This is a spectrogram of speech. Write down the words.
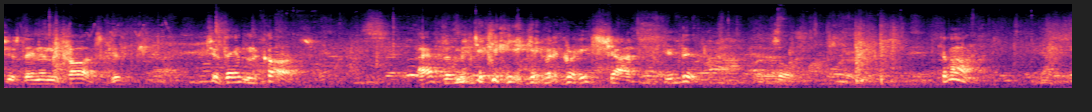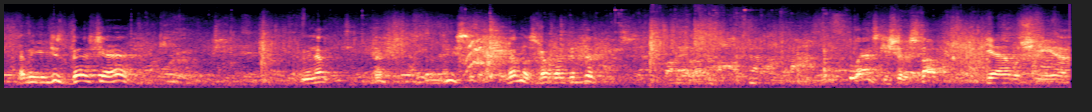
Just ain't in the cards, kid. Just ain't in the cards. I have to admit, you, gave it a great shot. You did. So, come on. I mean, you just bashed your head. I mean, that, that. That must hurt like a difference. Lansky should have stopped. Yeah, well, she, uh,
